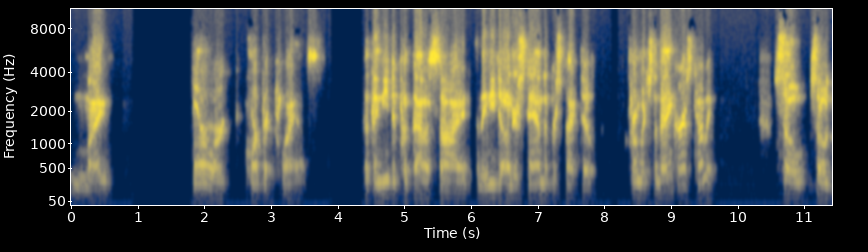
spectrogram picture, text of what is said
my borrower corporate clients that they need to put that aside and they need to understand the perspective from which the banker is coming. So, so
